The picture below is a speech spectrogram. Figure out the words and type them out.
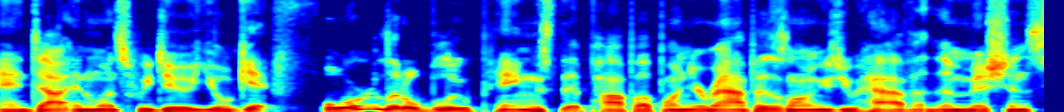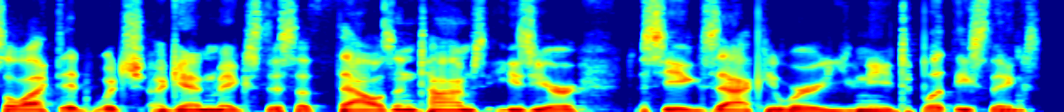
And, uh, and once we do, you'll get four little blue pings that pop up on your map as long as you have the mission selected, which again makes this a thousand times easier to see exactly where you need to put these things.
